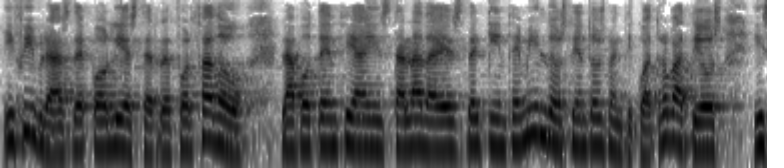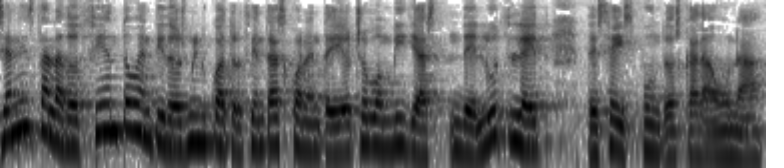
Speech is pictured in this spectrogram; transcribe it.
y fibras de poliéster reforzado. La potencia instalada es de 15.224 vatios y se han instalado 122.448 bombillas de luz LED de 6 puntos cada una.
